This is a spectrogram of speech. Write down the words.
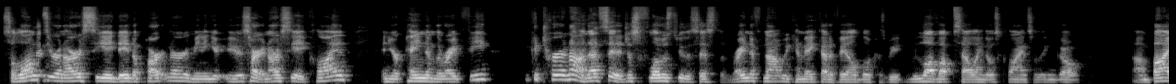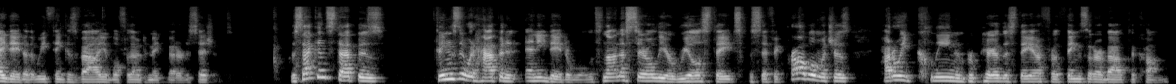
so long as you're an RCA data partner, meaning you're, you're sorry, an RCA client, and you're paying them the right fee, you could turn it on. That's it. It just flows through the system, right? And if not, we can make that available because we, we love upselling those clients so they can go um, buy data that we think is valuable for them to make better decisions. The second step is things that would happen in any data world. It's not necessarily a real estate specific problem, which is how do we clean and prepare this data for things that are about to come?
